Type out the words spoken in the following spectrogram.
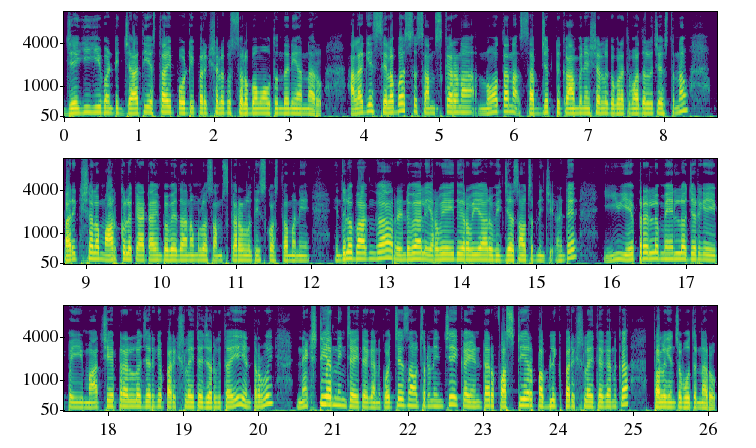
జేఈఈ వంటి జాతీయ స్థాయి పోటీ పరీక్షలకు సులభమవుతుందని అన్నారు. అలాగే సిలబస్ సంస్కరణ నూతన సబ్జెక్టు కాంబినేషన్లకు మొదలు చేస్తున్నాం. పరీక్షల మార్కుల కేటాయింపు విధానంలో సంస్కరణలు తీసుకొస్తామని. ఇందులో భాగంగా రెండు వేల ఇరవై ఐదు ఇరవై ఆరు విద్యా సంవత్సరం నుంచి అంటే ఈ ఏప్రిల్ మేలో జరిగే ఈ- మార్చి ఏప్రిల్లో జరిగే పరీక్షలు అయితే జరుగుతాయి. ఇంటర్వ్యూ నెక్స్ట్ ఇయర్ నుంచి అయితే కనుక వచ్చే సంవత్సరం నుంచి ఇక ఇంటర్ ఫస్ట్ ఇయర్ పబ్లిక్ పరీక్షలు అయితే కనుక తొలగించబోతున్నారు.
